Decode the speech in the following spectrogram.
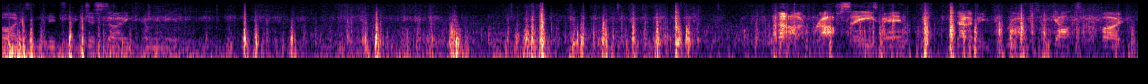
Oh, it's literally just starting coming in. Oh, rough seas, man. That'd be rough as the guts of a boat.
